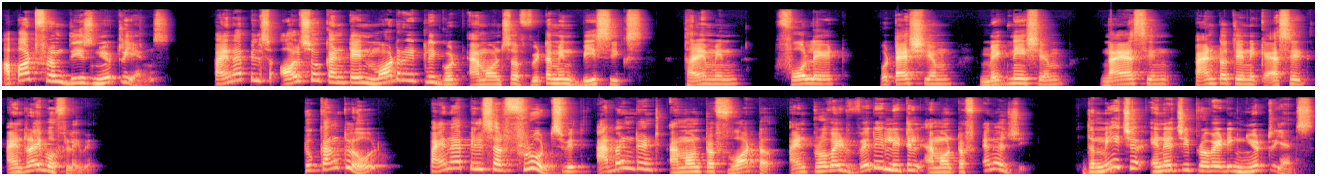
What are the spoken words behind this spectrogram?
Apart from these nutrients, pineapples also contain moderately good amounts of vitamin B6, thiamine, folate, potassium, magnesium, niacin, pantothenic acid, and riboflavin. To conclude, pineapples are fruits with abundant amount of water and provide very little amount of energy. The major energy providing nutrients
